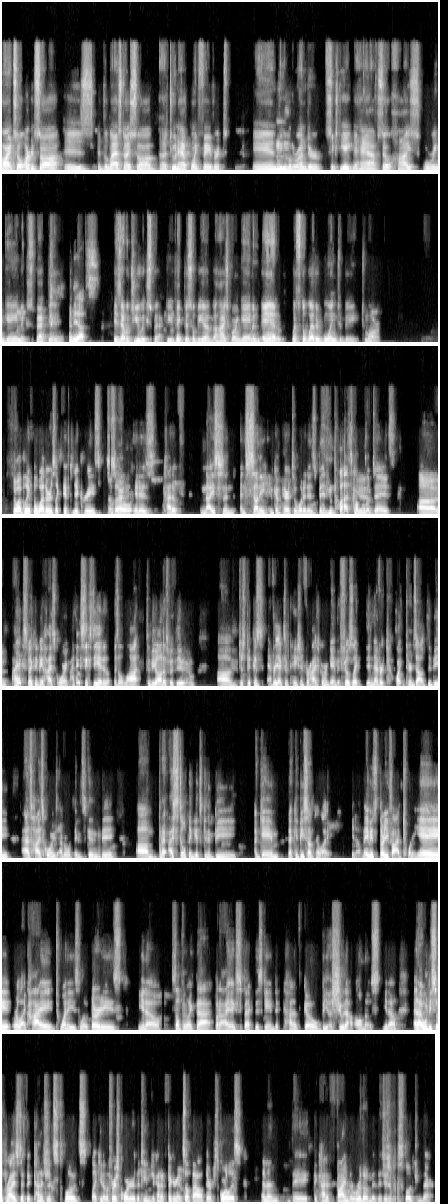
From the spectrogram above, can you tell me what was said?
All right. So Arkansas is the last I saw, a two and a half point favorite, and the mm-hmm. over under 68 and a half. So high scoring game expected. Yes. Is that what you expect? Do you think this will be a, a high scoring game? And and what's the weather going to be tomorrow? So I believe the weather is like 50 degrees. Okay. So it is kind of nice and, and sunny in compared to what it has been the last couple yeah. of days. Um, I expect it to be high scoring. I think 68 is, is a lot, to be honest with you. Um, just because every expectation for high scoring game, it feels like it never t- quite turns out to be as high scoring as everyone thinks it's going to be. Um, but I, I still think it's going to be a game that could be something like, you know, maybe it's 35 28 or like high 20s, low 30s you know, something like that. But I expect this game to kind of go be a shootout almost, you know, and I wouldn't be surprised if it kind of just explodes. Like, you know, the first quarter, the teams are kind of figuring itself out. They're scoreless, and then they they kind of find the rhythm. It just explodes from there.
